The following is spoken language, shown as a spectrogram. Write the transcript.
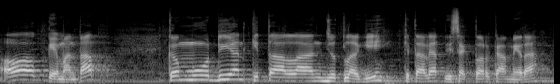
Oke okay, mantap. Kemudian kita lanjut lagi, kita lihat di sektor kamera.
